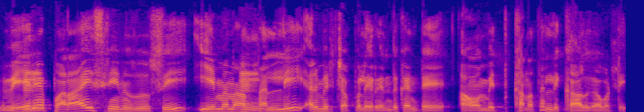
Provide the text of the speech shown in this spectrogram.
వేరే. పరాయి స్త్రీని చూసి ఈమె నా. తల్లి అని మీరు చెప్పలేరు. ఎందుకంటే ఆమె మీ కనతల్లి కాదు కాబట్టి.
